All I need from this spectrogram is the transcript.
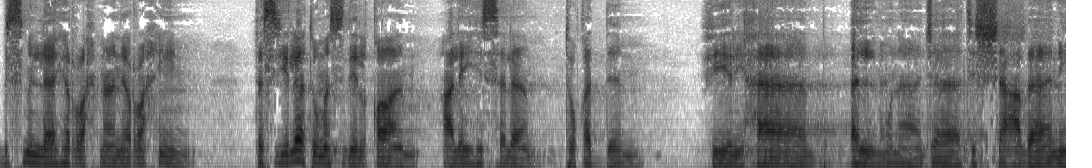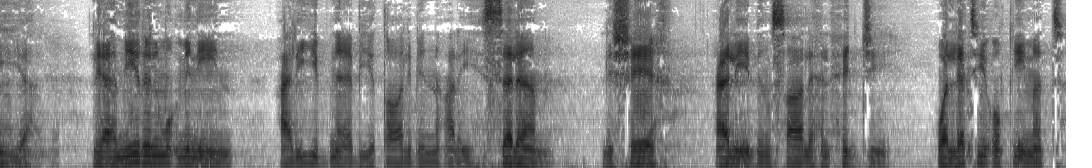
بسم الله الرحمن الرحيم. تسجيلات مسجد القائم عليه السلام تقدم في رحاب المناجاة الشعبانية لأمير المؤمنين علي بن أبي طالب عليه السلام للشيخ علي بن صالح الحجي والتي أقيمت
